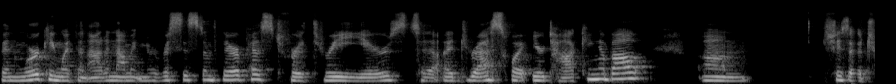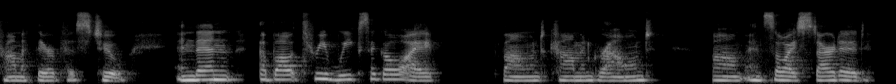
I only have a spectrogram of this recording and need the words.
been working with an autonomic nervous system therapist for three years to address what you're talking about. Um, she's a trauma therapist too. And then about three weeks ago, I found common ground. Um, and so I started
